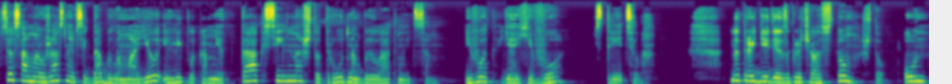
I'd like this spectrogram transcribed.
Все самое ужасное всегда было мое и липло ко мне так сильно, что трудно было отмыться. И вот я его встретила. Но трагедия заключалась в том, что он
